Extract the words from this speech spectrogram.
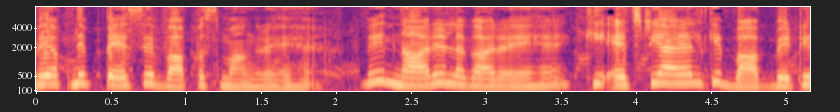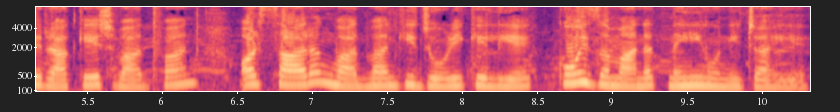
वे अपने पैसे वापस मांग रहे हैं। वे नारे लगा रहे हैं कि एच के बाप बेटे राकेश वाधवान और सारंग वाधवान की जोड़ी के लिए कोई जमानत नहीं होनी चाहिए।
